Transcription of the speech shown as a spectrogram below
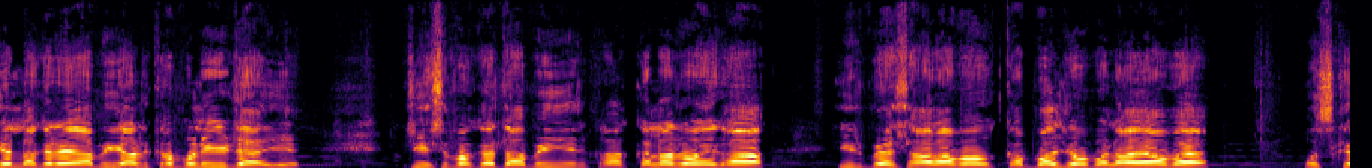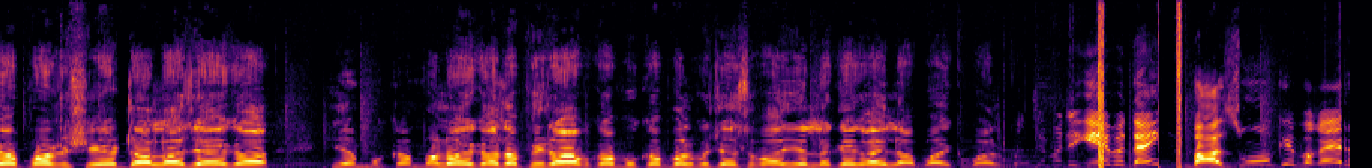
ये लग रहे हैं अभी अनकम्प्लीट है ये। जिस वक्त अभी इनका कलर होएगा इन पे सारा वो कब्बल जो बनाया हुआ है उसके ऊपर शेड डाला जाएगा ये मुकम्मल होएगा तो फिर आपका मुकम्मल मुजस्मा ये लगेगा इलामा इकबाल का। अच्छा मुझे ये बताएँ बाजुओं के बगैर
